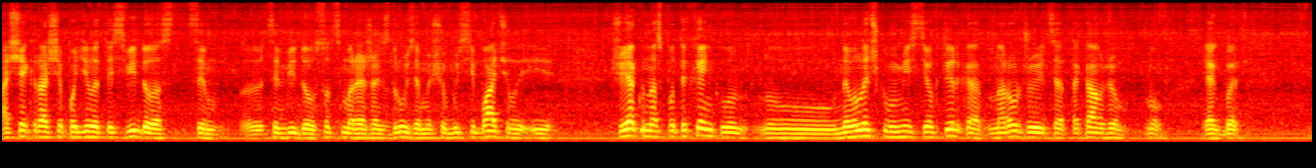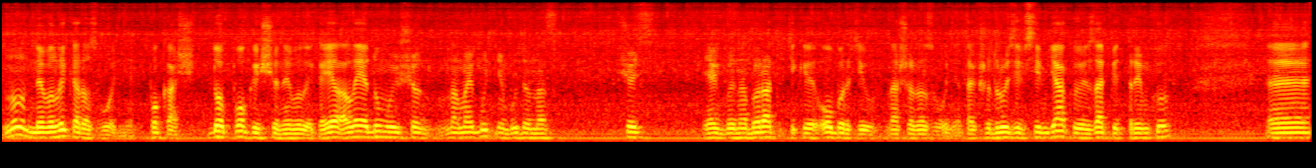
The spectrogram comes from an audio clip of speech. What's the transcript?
а ще краще поділитесь відео з цим, е, цим відео в соцмережах з друзями, щоб усі бачили. І що як у нас потихеньку ну, в невеличкому місті Охтирка народжується така вже, ну, якби, ну, невелика розводня. Поки що, до, поки що невелика. Я, але я думаю, що на майбутнє буде в нас щось якби набирати тільки обертів наше розводня. Так що, друзі, всім дякую за підтримку. Е,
